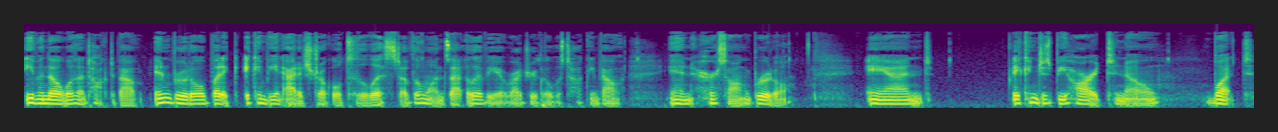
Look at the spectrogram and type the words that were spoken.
even though it wasn't talked about in Brutal, but it, it can be an added struggle to the list of the ones that Olivia Rodrigo was talking about in her song Brutal. And it can just be hard to know what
